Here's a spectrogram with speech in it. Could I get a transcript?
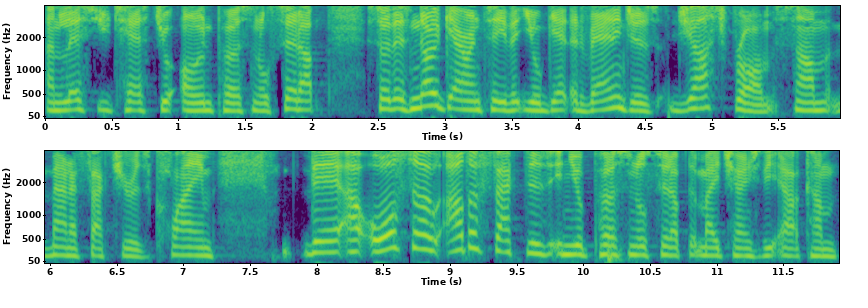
unless you test your own personal setup. So there's no guarantee that you'll get advantages just from some manufacturer's claim. There are also other factors in your personal setup that may change the outcome.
